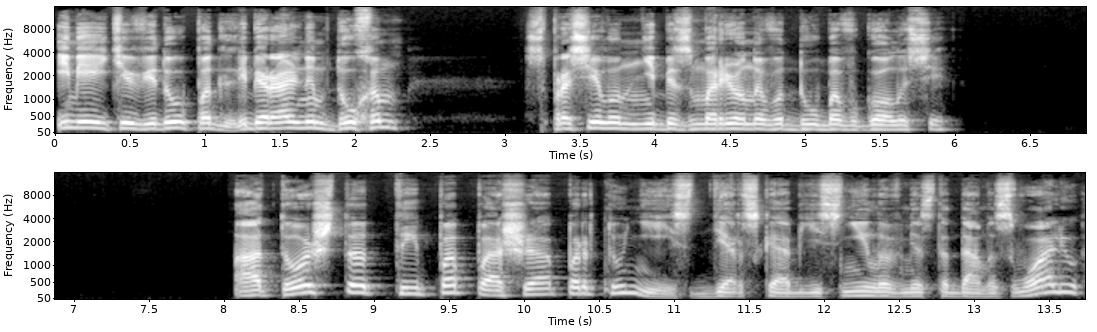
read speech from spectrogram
имеете в виду под либеральным духом? Спросил он не без дуба в голосе. «А то, что ты, папаша, оппортунист», — дерзко объяснила вместо дамы с вуалью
